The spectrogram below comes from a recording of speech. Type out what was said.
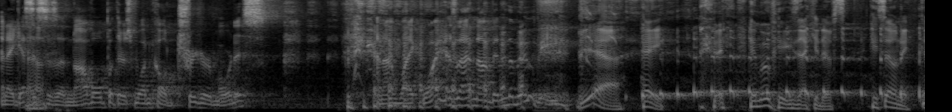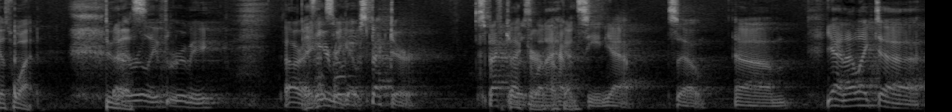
and I guess this Uh-huh. is a novel. But there's one called Trigger Mortis, and I'm like, why has that not been the movie? yeah. Hey, hey, movie executives. Hey, Sony, guess what? Do That this. really threw me. All right, Is here we go. Spectre. Spectre, is the one I okay. haven't seen. Yeah. So, um, yeah, and I liked uh,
